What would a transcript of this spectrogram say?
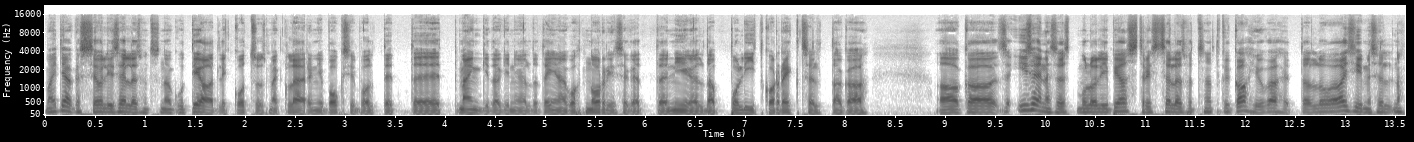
ma ei tea, kas see oli selles mõttes nagu teadlik otsus McLareni boksi poolt, et, et mängidagi nii-öelda teine koht Norrisega, et nii-öelda poliitkorrektselt, aga aga iseenesest mul oli Piastrist selles mõttes natuke kahju kah, et tal esimesel, noh,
